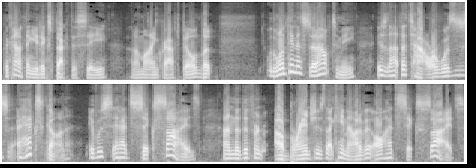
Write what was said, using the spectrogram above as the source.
The kind of thing you'd expect to see on a Minecraft build. But the one thing that stood out to me is that the tower was a hexagon. It was it had six sides, and the different uh, branches that came out of it all had six sides.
